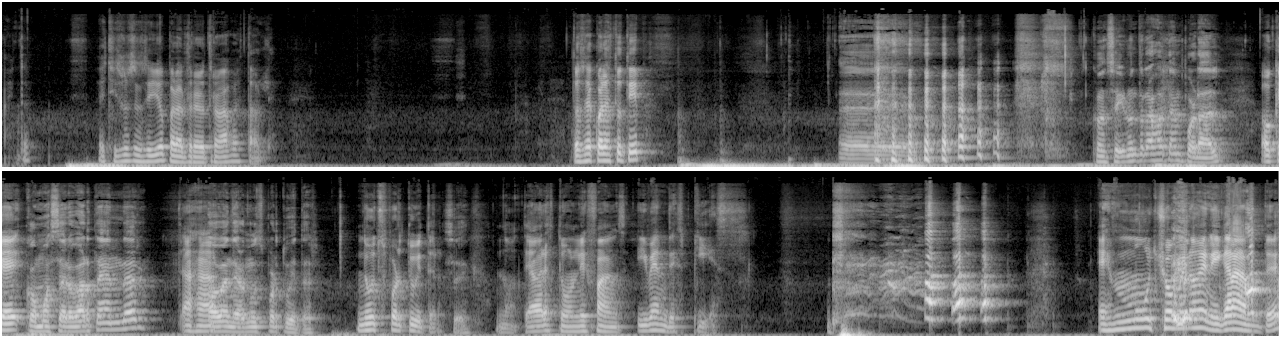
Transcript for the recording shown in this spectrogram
Ahí está. Hechizo sencillo para traer trabajo estable. Entonces, ¿cuál es tu tip? Eh, conseguir un trabajo temporal Ok, como ser bartender ajá. o vender nudes por Twitter. Nudes por Twitter. Sí. No, te abres tu OnlyFans y vendes pies. Es mucho menos denigrante.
